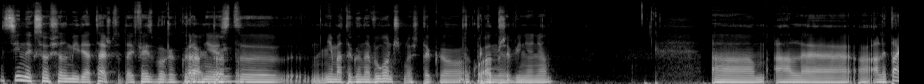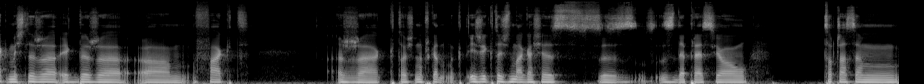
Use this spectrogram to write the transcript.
Z innych social media też. Tutaj Facebook akurat Tak, nie to- jest, e, nie ma tego na wyłączność, tego, tego przewinienia. Um, ale, ale tak, myślę, że jakby, że um, fakt, że ktoś, na przykład, jeżeli ktoś zmaga się z, z, z depresją, to czasem,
